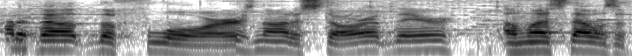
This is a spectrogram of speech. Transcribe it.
What about the floor? There's not a star up there, unless that was a.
